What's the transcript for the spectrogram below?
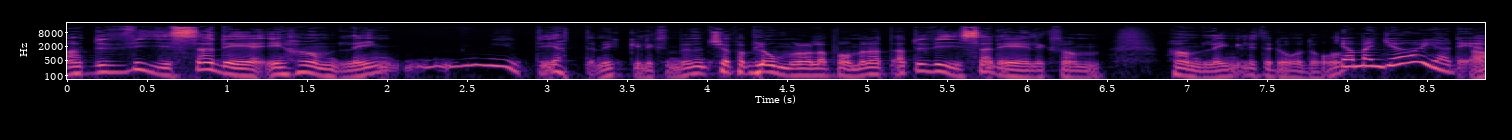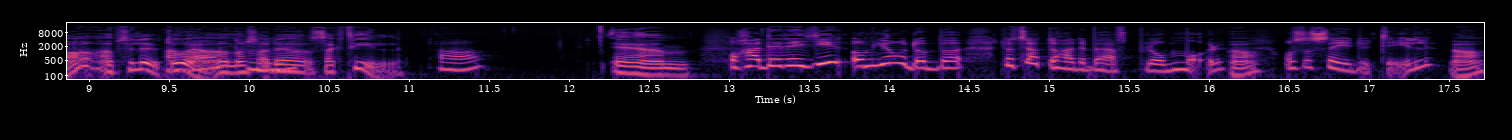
att du visar det i handling, mm, inte jättemycket, liksom. du behöver inte köpa blommor och hålla på, men att, att du visar det i liksom, handling lite då och då. Ja, men gör jag det Ja, då? absolut. Då, ja. Ja, Annars hade jag sagt till. Ja. Ehm, Och hade det, om jag då, bör, låt säga att du hade behövt blommor Ja. och så säger du till ja.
